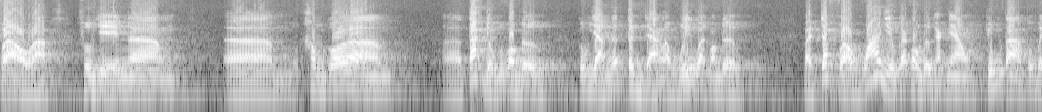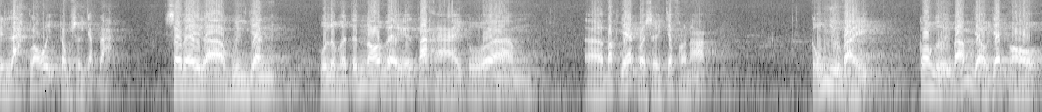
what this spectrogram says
vào à, phương diện không có tác dụng của con đường cũng dẫn đến tình trạng là hủy hoại con đường và chấp vào quá nhiều các con đường khác nhau chúng ta cũng bị lạc lối trong sự chấp đó sau đây là nguyên nhân của luật hệ tính nói về cái tác hại của um, à, uh, uh, bắt giác và sự chấp vào nó. Cũng như vậy con người bám vào giác ngộ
